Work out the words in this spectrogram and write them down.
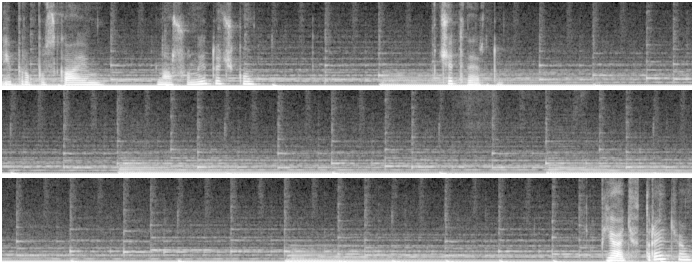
і пропускаємо нашу ниточку в четверту. П'ять в третю.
